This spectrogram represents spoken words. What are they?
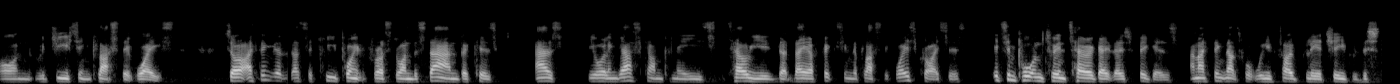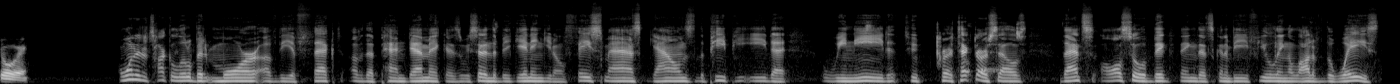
on reducing plastic waste. So I think that that's a key point for us to understand because as the oil and gas companies tell you that they are fixing the plastic waste crisis, it's important to interrogate those figures. And I think that's what we've hopefully achieved with this story. I wanted to talk a little bit more of the effect of the pandemic. As we said in the beginning, you know, face masks, gowns, the PPE that we need to protect ourselves. That's also a big thing that's going to be fueling a lot of the waste.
